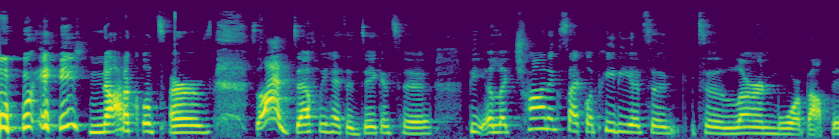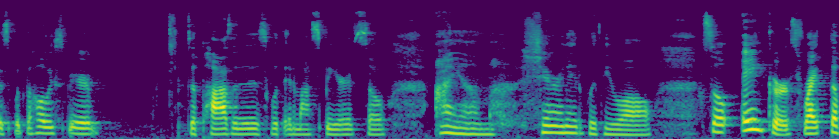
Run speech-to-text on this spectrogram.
any nautical terms, so I definitely had to dig into the electronic encyclopedia to to learn more about this. But the Holy Spirit deposited this within my spirit. So I am sharing it with you all. So, anchors, right? The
